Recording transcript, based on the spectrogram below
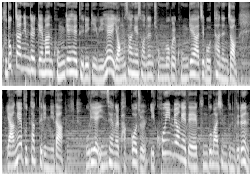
구독자님들께만 공개해드리기 위해 영상에서는 종목을 공개하지 못하는 점 양해 부탁드립니다. 우리의 인생을 바꿔줄 이 코인명에 대해 궁금하신 분들은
